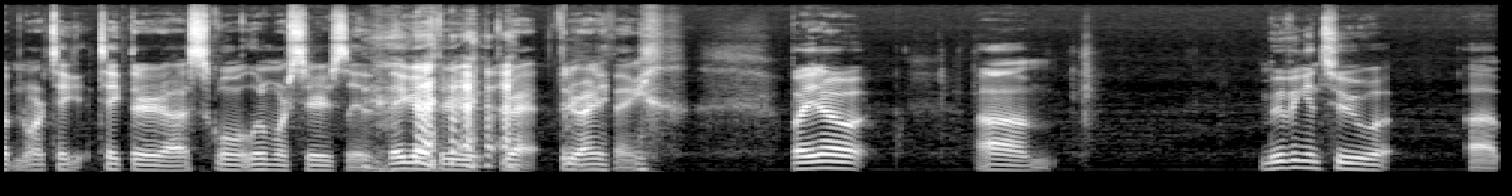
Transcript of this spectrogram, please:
up north take take their uh, school a little more seriously. They go through through, through anything. but you know, um, moving into uh,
